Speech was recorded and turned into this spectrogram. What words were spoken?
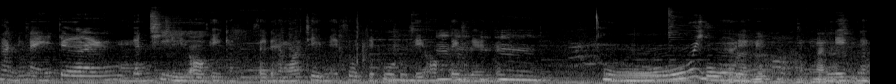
หันตรงไหนเจออะไรก็ฉี่ออกอีกอะแสดงว่าฉี่ไม่สุดจะปูดูที่ออกเต็มเลยอืมโอ้ยปูเลยนิดนึงครับงั้นิดนึง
